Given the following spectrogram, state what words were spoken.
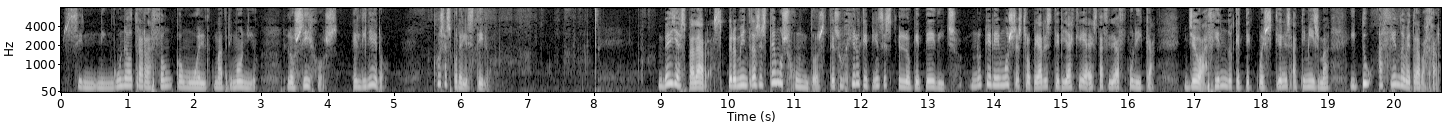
sin ninguna otra razón como el matrimonio, los hijos, el dinero, cosas por el estilo. Bellas palabras, pero mientras estemos juntos, te sugiero que pienses en lo que te he dicho. No queremos estropear este viaje a esta ciudad única, yo haciendo que te cuestiones a ti misma y tú haciéndome trabajar.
